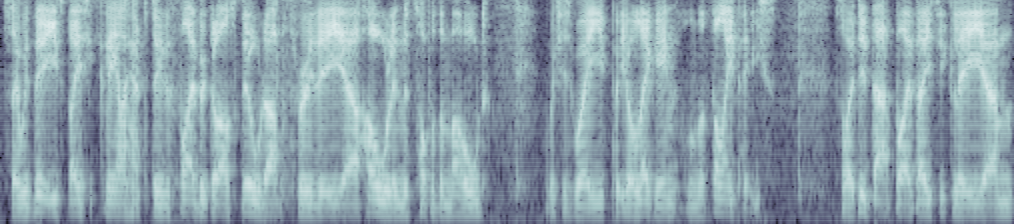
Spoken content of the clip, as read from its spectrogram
So with these, basically I had to do the fiberglass build up through the uh, hole in the top of the mould, which is where you'd put your leg in on the thigh piece. So I did that by basically um,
